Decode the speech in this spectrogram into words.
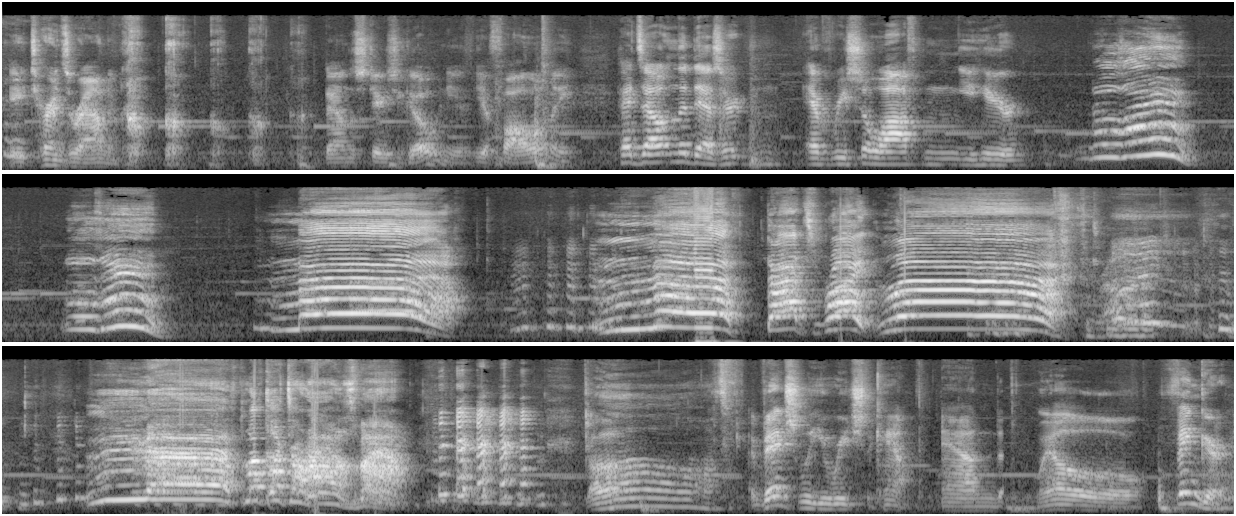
And he turns around and down the stairs you go, and you, you follow him, and he heads out in the desert. And every so often you hear, Nazim! Nazim! Left! Left! That's right! Left! Left! Look at your hands, man! oh. Eventually, you reach the camp, and, well, Finger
